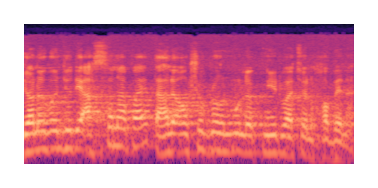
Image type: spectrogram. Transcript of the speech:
জনগণ যদি আস্থা না পায়, তাহলে অংশগ্রহণমূলক নির্বাচন হবে না।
